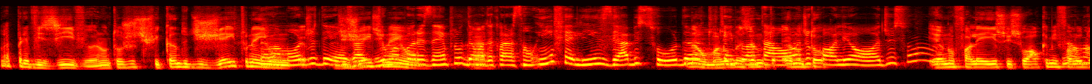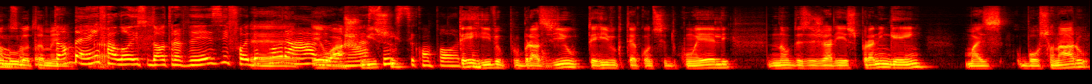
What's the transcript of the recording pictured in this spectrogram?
não é previsível. Eu não tô justificando de jeito nenhum. Pelo amor de Deus. De a jeito Dilma, nenhum. por exemplo, deu É. uma declaração infeliz e absurda Não, que Malu, quem mas eu não tô- eu não ódio tô- colhe ódio. Isso não... Eu não falei isso, isso o Alckmin falou não, do Lula só- também. Também É. falou isso da outra vez e foi deplorável. Eu acho não é isso assim que se comporta. terrível para o Brasil, terrível o que tem acontecido com ele. Não desejaria isso para ninguém, mas o Bolsonaro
